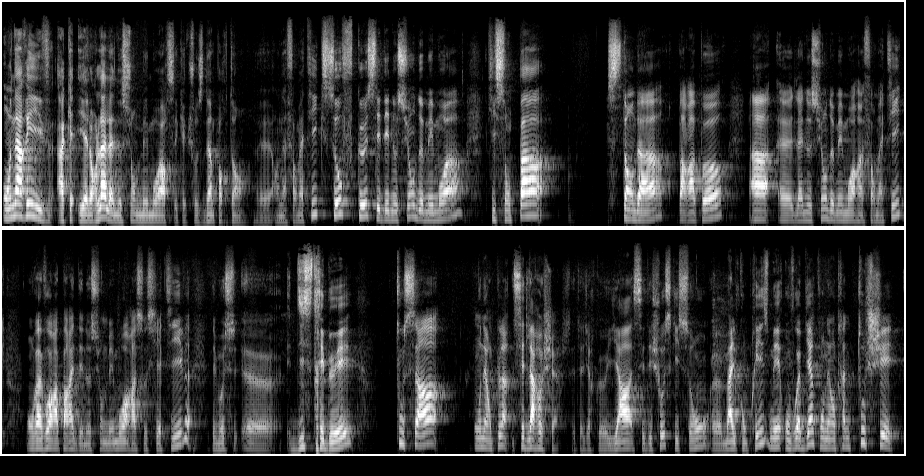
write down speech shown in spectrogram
on arrive à... Et alors là, la notion de mémoire, c'est quelque chose d'important euh, en informatique, sauf que c'est des notions de mémoire qui ne sont pas standards par rapport à euh, la notion de mémoire informatique. On va voir apparaître des notions de mémoire associative, des euh, distribuées. Tout ça, on est en plein, c'est de la recherche, c'est-à-dire que y a, c'est des choses qui sont mal comprises, mais on voit bien qu'on est en train de toucher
